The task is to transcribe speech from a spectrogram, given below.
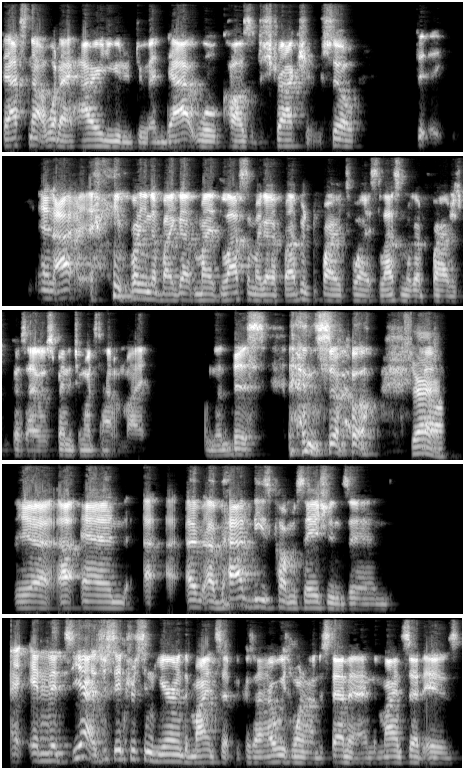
that's not what I hired you to do, and that will cause a distraction. So, and I, funny enough, I got my last time I got fired. I've been fired twice. Last time I got fired was because I was spending too much time on my on this, and so sure uh, yeah, uh, and I, I've, I've had these conversations, and and it's yeah, it's just interesting hearing the mindset because I always want to understand it. And the mindset is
